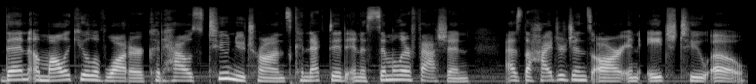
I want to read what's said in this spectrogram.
then a molecule of water could house two neutrons connected in a similar fashion as the hydrogens are in H2O.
